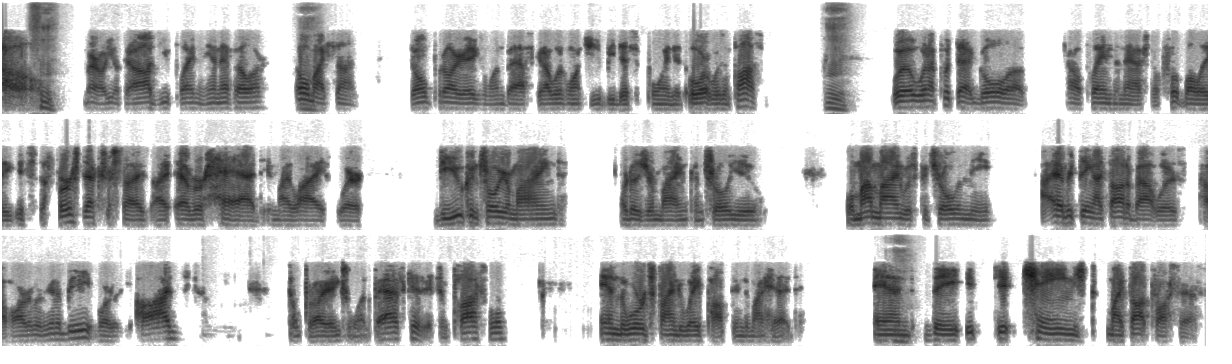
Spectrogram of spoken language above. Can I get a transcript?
Oh, Hmm. Merril, you know the odds you playing in the NFL are? Oh, Hmm. my son, don't put all your eggs in one basket. I wouldn't want you to be disappointed, or it was impossible." Hmm. Well, when I put that goal up, I'll play in the National Football League. It's the first exercise I ever had in my life where do you control your mind or does your mind control you? Well, my mind was controlling me. I, everything I thought about was how hard it was going to be. What are the odds? Don't put all your eggs in one basket. It's impossible. And the words find a way popped into my head. And they it, it changed my thought process.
